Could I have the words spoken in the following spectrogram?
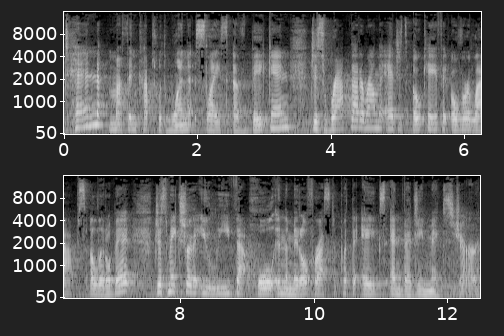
10 muffin cups with one slice of bacon. Just wrap that around the edge. It's okay if it overlaps a little bit. Just make sure that you leave that hole in the middle for us to put the eggs and veggie mixture.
